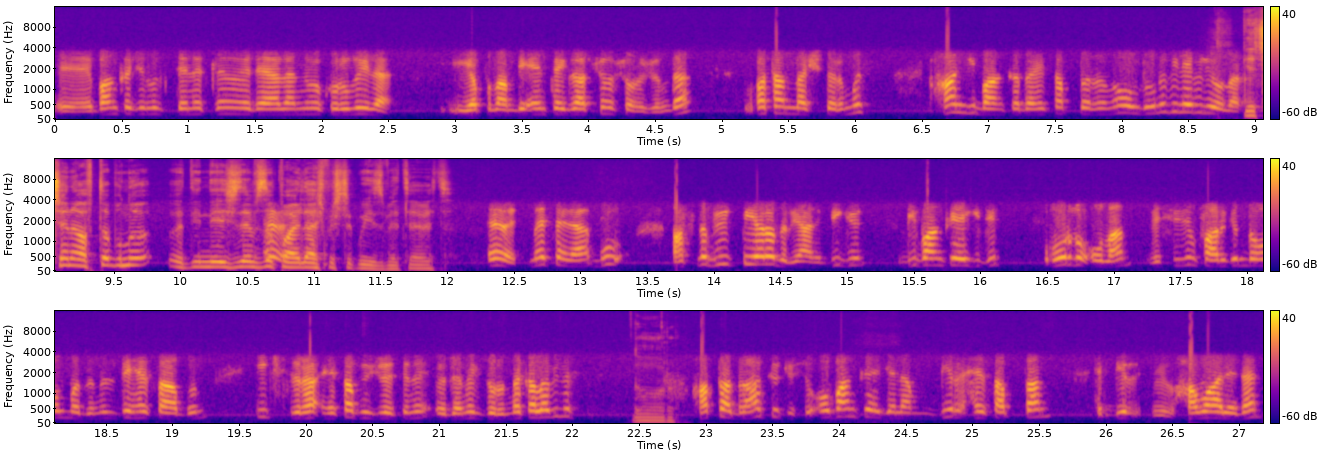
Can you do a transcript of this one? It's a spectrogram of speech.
E, Bankacılık Denetleme ve Değerlendirme Kurulu'yla yapılan bir entegrasyon sonucunda vatandaşlarımız hangi bankada hesaplarının olduğunu bilebiliyorlar. Geçen hafta bunu dinleyicilerimize Evet. paylaşmıştık bu hizmeti. Evet. Evet mesela bu aslında büyük bir yaradır. Yani bir gün bir bankaya gidip orada olan ve sizin farkında olmadığınız bir hesabın X lira hesap ücretini ödemek zorunda kalabilirsiniz. Doğru. Hatta daha kötüsü o bankaya gelen bir hesaptan bir e, havaleden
